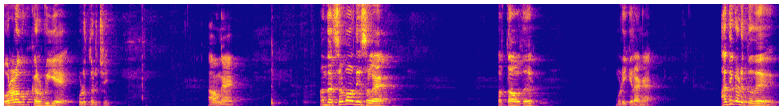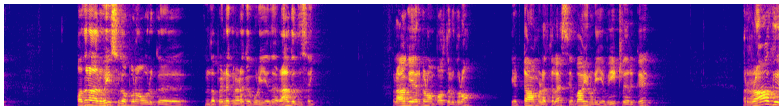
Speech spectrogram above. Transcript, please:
ஓரளவுக்கு கல்வியை கொடுத்துருச்சு. அவங்க அந்த செவ்வாய் திசையில் பத்தாவது முடிக்கிறாங்க. அதுக்கு அடுத்தது பதினாறு வயசுக்கு அப்புறம் அவருக்கு இந்த பெண்ணுக்கு நடக்கக்கூடியது ராகு திசை ராகு ஏற்கனவே பார்த்துருக்குறோம். எட்டாம் இடத்துல செவ்வாயினுடைய வீட்டில் இருக்குது ராகு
